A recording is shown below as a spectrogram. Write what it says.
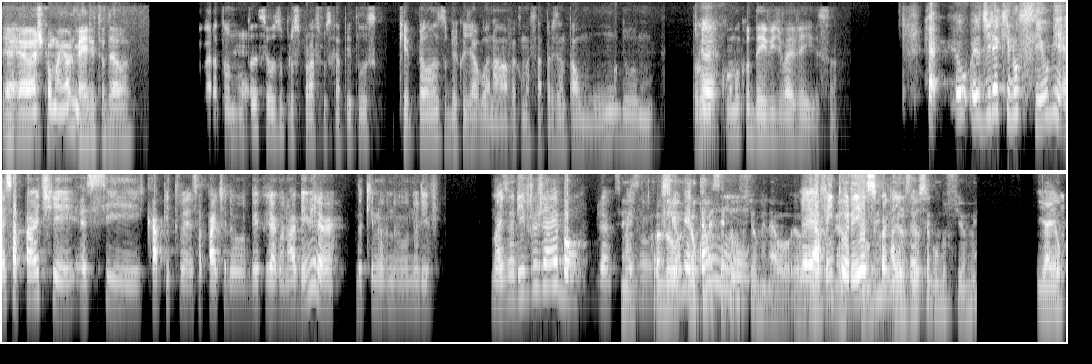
é- eu acho que é o maior mérito dela. Agora eu tô muito ansioso pros próximos capítulos, que pelo menos o Beco Diagonal vai começar a apresentar o mundo. Pro, É. Como que o David vai ver isso? É, eu, eu diria que no filme, essa parte, esse capítulo, essa parte do Beco Diagonal é bem melhor do que no, no, no livro. Mas no livro já é bom. Já. Sim, Mas no, quando filme é eu tão. comecei pelo filme, né? Eu, eu é, aventuresco filme, ali, aí eu vi né? o segundo filme, e aí eu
